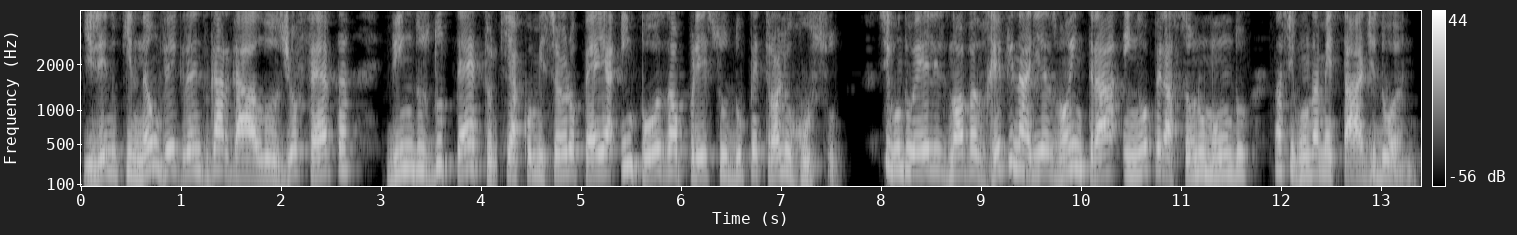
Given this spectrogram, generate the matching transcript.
dizendo que não vê grandes gargalos de oferta vindos do teto que a Comissão Europeia impôs ao preço do petróleo russo. Segundo eles, novas refinarias vão entrar em operação no mundo na segunda metade do ano.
